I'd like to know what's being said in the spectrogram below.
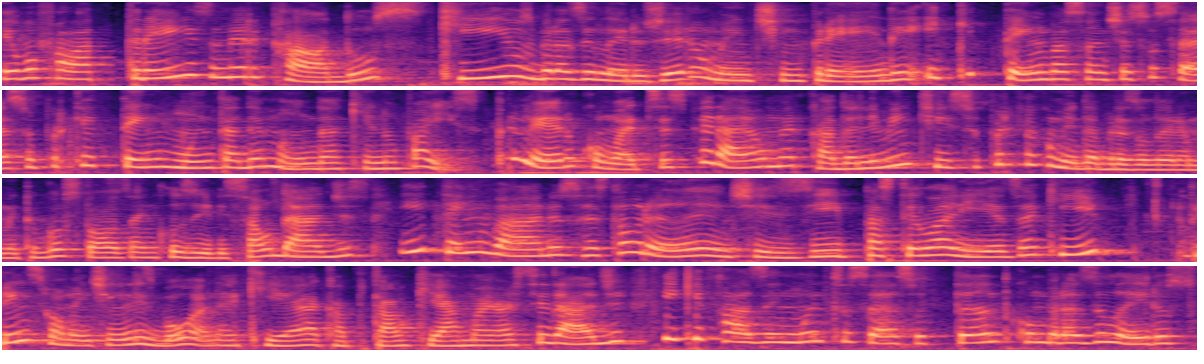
Eu vou falar três mercados que os brasileiros geralmente empreendem e que têm bastante sucesso porque tem muita demanda aqui no país país. Primeiro, como é de se esperar, é o mercado alimentício, porque a comida brasileira é muito gostosa, inclusive saudades, e tem vários restaurantes e pastelarias aqui principalmente em Lisboa, né, que é a capital, que é a maior cidade, e que fazem muito sucesso tanto com brasileiros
